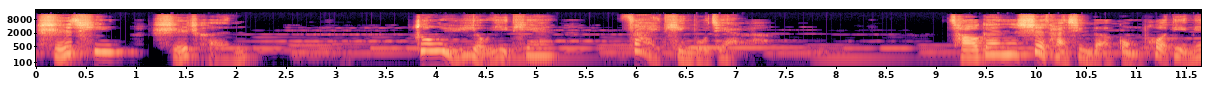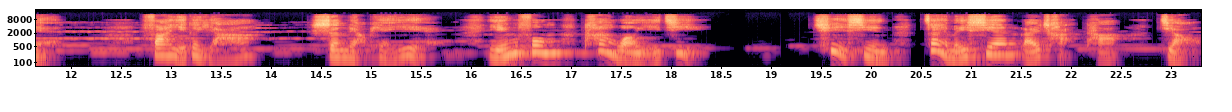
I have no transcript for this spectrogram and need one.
时轻时沉。终于有一天，再听不见了。草根试探性地拱破地面。发一个芽，生两片叶，迎风探望一季，确信再没仙来铲它，脚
